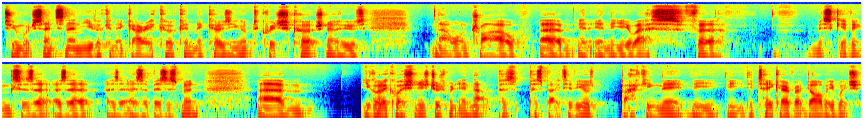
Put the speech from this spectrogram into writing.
too much sense. And then you're looking at Gary Cook and they're cozying up to Chris Kirchner, who's now on trial um, in in the US for misgivings as a as a as a, as a businessman. Um, you got to question his judgment in that pers- perspective. He was backing the, the the the takeover at Derby, which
